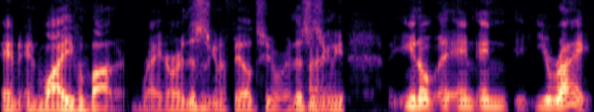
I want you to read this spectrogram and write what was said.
and and why even bother right? Or this is going to fail too or this is Right. going to you know and and you're right.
